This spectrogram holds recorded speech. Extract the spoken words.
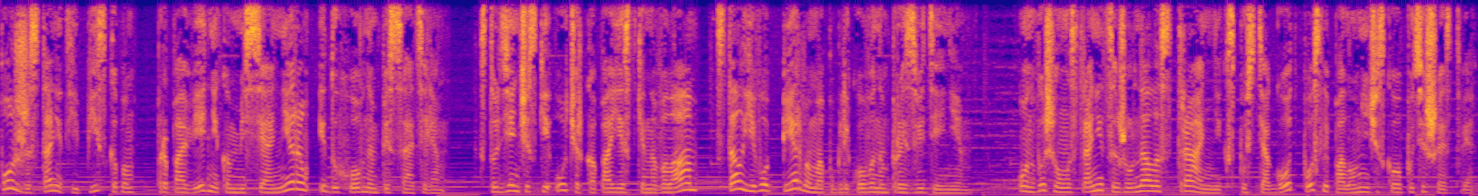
позже станет епископом, проповедником, миссионером и духовным писателем. Студенческий очерк о поездке на Валаам стал его первым опубликованным произведением. Он вышел на страницах журнала «Странник» спустя год после паломнического путешествия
